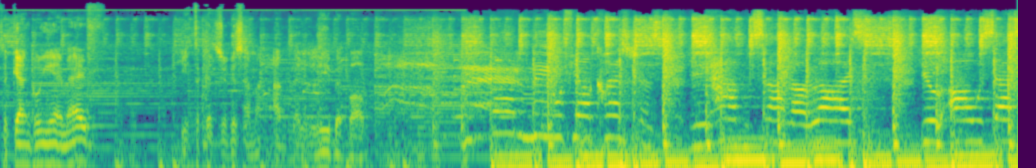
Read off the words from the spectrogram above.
Se quedan con EMF y esta canción que se llama Unbelievable. You always ask.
